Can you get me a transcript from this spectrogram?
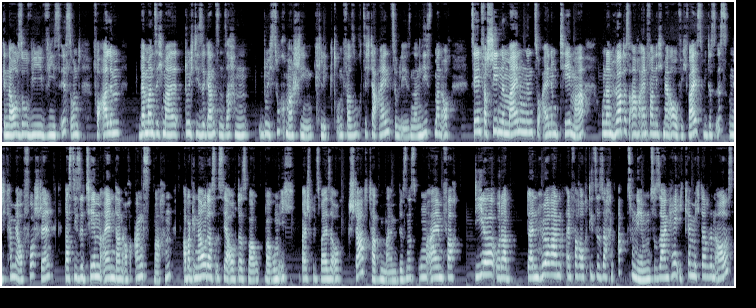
genauso wie, wie es ist. Und vor allem, wenn man sich mal durch diese ganzen Sachen durch Suchmaschinen klickt und versucht, sich da einzulesen, dann liest man auch zehn verschiedene Meinungen zu einem Thema und dann hört es auch einfach nicht mehr auf. Ich weiß, wie das ist und ich kann mir auch vorstellen, dass diese Themen einem dann auch Angst machen. Aber genau das ist ja auch das, warum ich beispielsweise auch gestartet habe in meinem Business, um einfach dir oder deinen Hörern einfach auch diese Sachen abzunehmen und zu sagen, hey, ich kenne mich darin aus.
